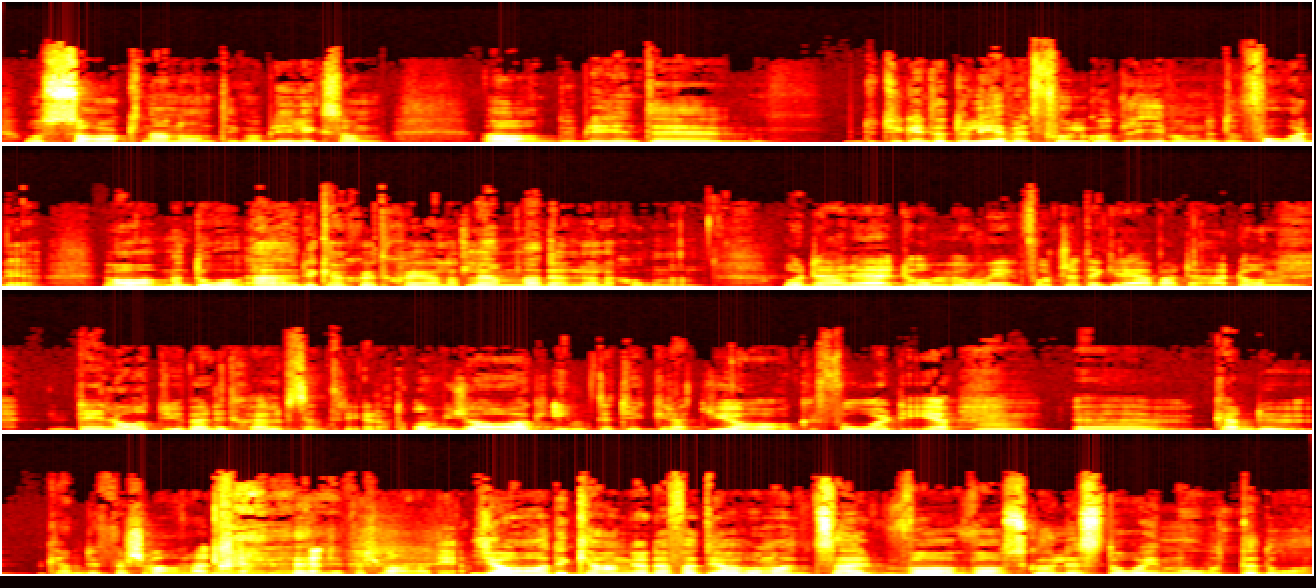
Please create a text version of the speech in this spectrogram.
och saknar någonting och blir liksom, ja, du blir inte du tycker inte att du lever ett fullgott liv om du inte får det. Ja, men då är det kanske ett skäl att lämna den relationen. Och där är, om, om vi fortsätter gräva där då. Det låter ju väldigt självcentrerat. Om jag inte tycker att jag får det, eh, kan, du, kan du försvara det? Kan du försvara det? Ja, det kan jag. Därför att jag, om, så här, vad, vad skulle stå emot det då?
